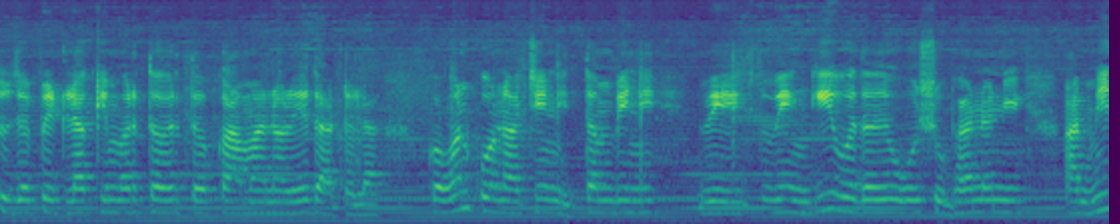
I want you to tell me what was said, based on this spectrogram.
तुझं पेटला किमर्थ अर्थ कामानळे दाटला. कवन कोणाची नितंबिनी? वे वेंगी वद ओ शुभाननी आम्ही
